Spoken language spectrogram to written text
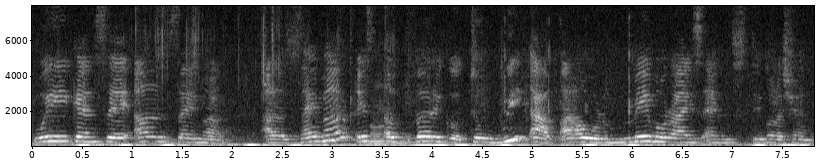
We can say Alzheimer. Alzheimer is a very good to wake up our memorize and stimulation.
